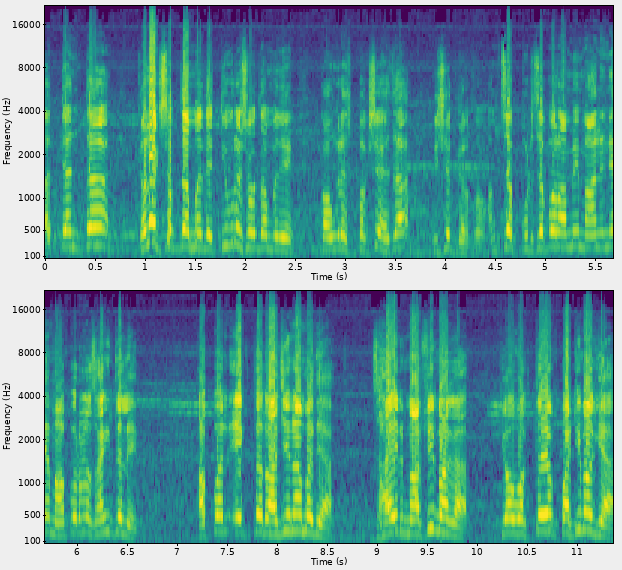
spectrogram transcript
अत्यंत कडक शब्दामध्ये तीव्र शब्दामध्ये काँग्रेस पक्ष ह्याचा निषेध करतो. आमचं पुढचं पण आम्ही माननीय महापौराला सांगितलेलं आहे. आपण एक तर राजीनामा द्या जाहीर माफी मागा किंवा वक्तव्य पाठिंबा घ्या.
